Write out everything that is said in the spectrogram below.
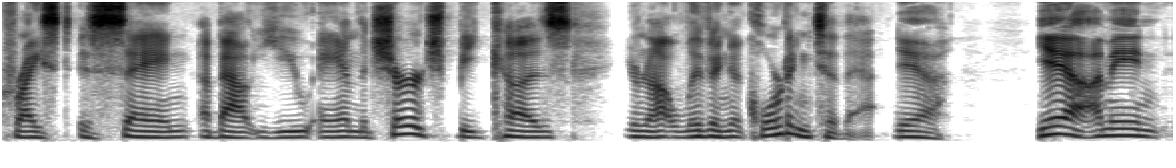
Christ is saying about you and the church because you're not living according to that. Yeah, yeah. I mean,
